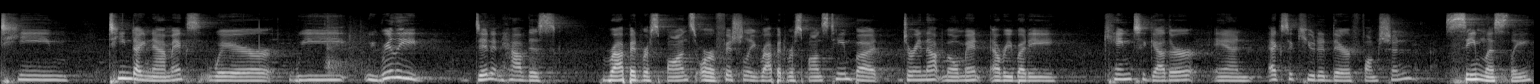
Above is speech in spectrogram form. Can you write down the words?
team, team dynamics where we, we really didn't have this rapid response or officially rapid response team, but during that moment, everybody came together and executed their function seamlessly.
